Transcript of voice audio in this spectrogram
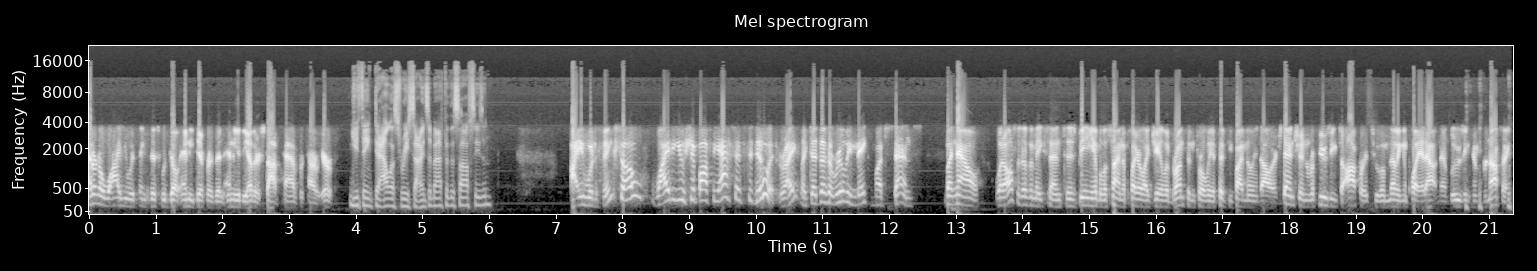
I don't know why you would think this would go any different than any of the other stops have for Kyrie Irving. You think Dallas re-signs him after this offseason? I would think so. Why do you ship off the assets to do it, right? Like, that doesn't really make much sense. But now, what also doesn't make sense is being able to sign a player like Jalen Brunson for only a $55 million extension, refusing to offer it to him, letting him play it out, and then losing him for nothing.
